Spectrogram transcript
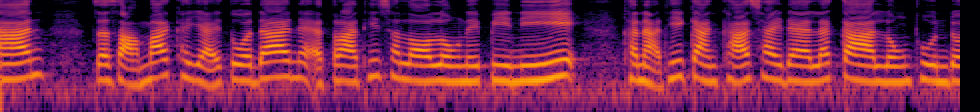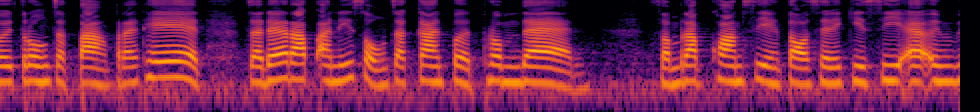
นั้น จะสามารถขยายตัวได้ในอัตราที่ชะลอลงในปีนี้ ขณะที่การค้าชายแดนและการลงทุนโดยตรงจากต่างประเทศ จะได้รับอนนิสงจากการเปิดพรมแดน สำหรับความเสี่ยงต่อเศรษฐกิจ CLMV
